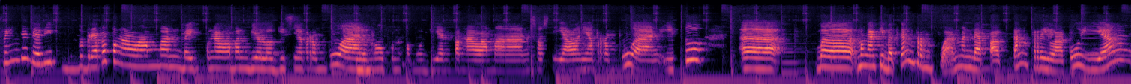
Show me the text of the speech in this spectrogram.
sehingga dari beberapa pengalaman baik pengalaman biologisnya perempuan hmm. maupun kemudian pengalaman sosialnya perempuan itu uh, mengakibatkan perempuan mendapatkan perilaku yang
